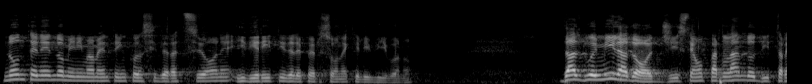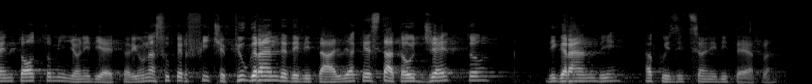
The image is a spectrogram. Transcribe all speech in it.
non tenendo minimamente in considerazione i diritti delle persone che li vivono. Dal 2000 ad oggi stiamo parlando di 38 milioni di ettari, una superficie più grande dell'Italia che è stata oggetto di grandi acquisizioni di terra.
